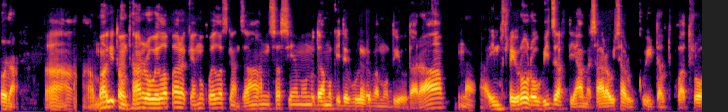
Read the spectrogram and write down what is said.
ხო და მაგიტომ თან რო ველაპარაკე, ნუ ყველასგან ძალიან სასიამოვნო დამოკიდებულება მოდიოდა რა. იმ ხრივ რო რო ვიძახდი ამას, არავის არ უკვირდა ვთქვათ, რომ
